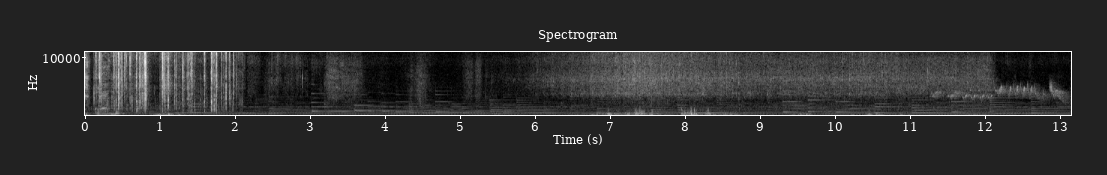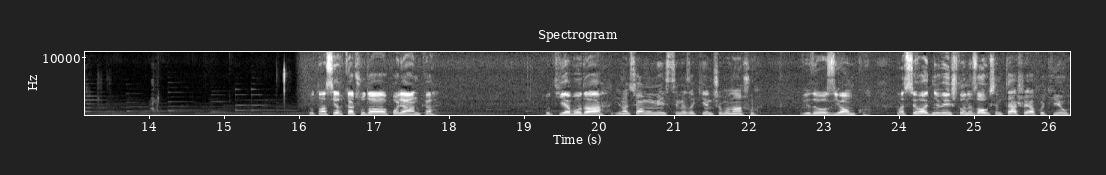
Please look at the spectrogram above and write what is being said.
Шкода. Тут у нас є така чудова полянка. Тут є вода і на цьому місці ми закінчимо нашу відеозйомку. У нас сьогодні вийшло не зовсім те, що я хотів.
